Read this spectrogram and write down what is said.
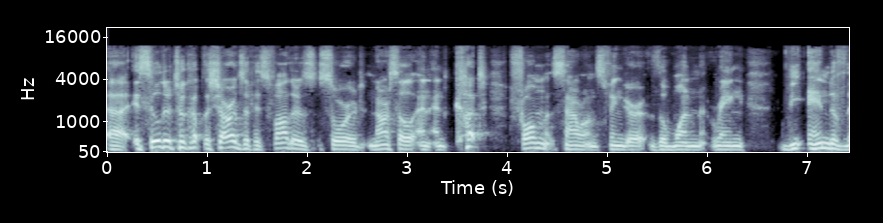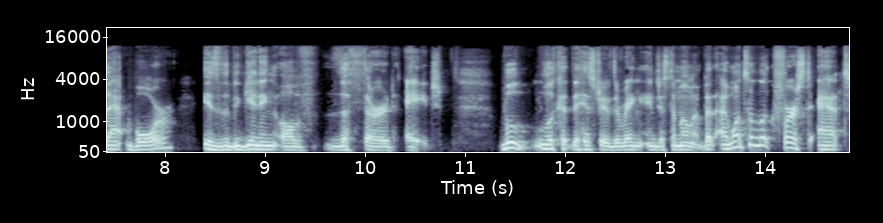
Uh, Isildur took up the shards of his father's sword, Narsil, and, and cut from Sauron's finger the One Ring. The end of that war is the beginning of the Third Age we'll look at the history of the ring in just a moment. But I want to look first at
